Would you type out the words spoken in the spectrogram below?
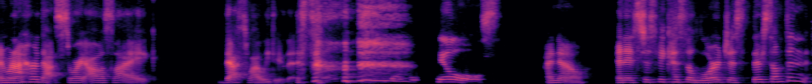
And when I heard that story, I was like, that's why we do this. Hills. I know. And it's just because the Lord just, there's something,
